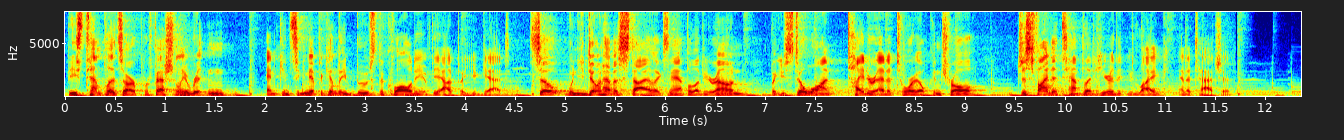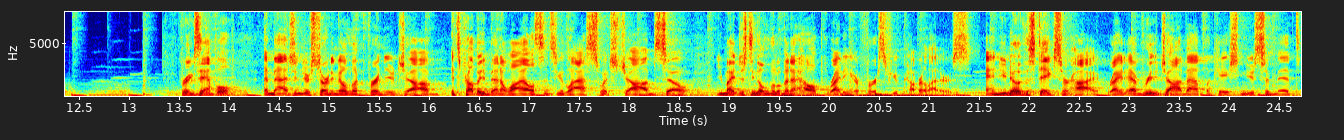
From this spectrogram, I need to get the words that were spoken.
These templates are professionally written and can significantly boost the quality of the output you get. So when you don't have a style example of your own, but you still want tighter editorial control, just find a template here that you like and attach it. For example, imagine you're starting to look for a new job. It's probably been a while since you last switched jobs, so you might just need a little bit of help writing your first few cover letters. And you know the stakes are high, right? Every job application you submit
